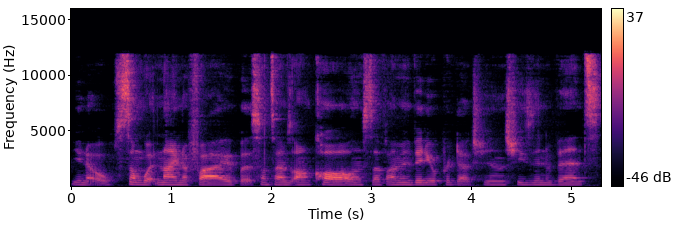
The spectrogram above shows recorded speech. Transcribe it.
you know somewhat nine to five but sometimes on call and stuff i'm in video productions she's in events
